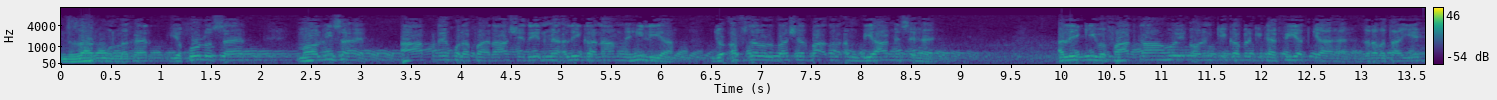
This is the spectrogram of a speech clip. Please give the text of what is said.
جزاکم اللہ خیر۔ یقول الصحب مولوی صاحب آپ نے خلفۂ راشدین میں علی کا نام نہیں لیا جو افضل البشر بعد الانبیاء میں سے ہے۔ علی کی وفات کہاں ہوئی اور ان کی قبر کی کیفیت کیا ہے؟ ذرا بتائیے۔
